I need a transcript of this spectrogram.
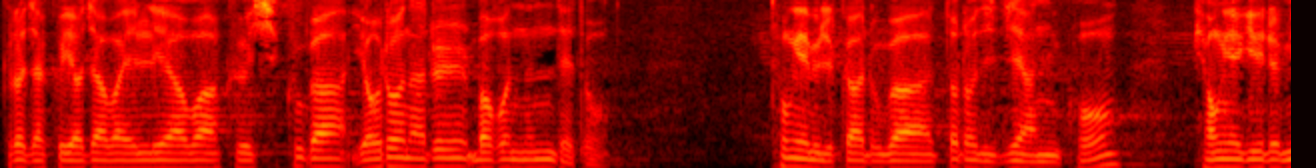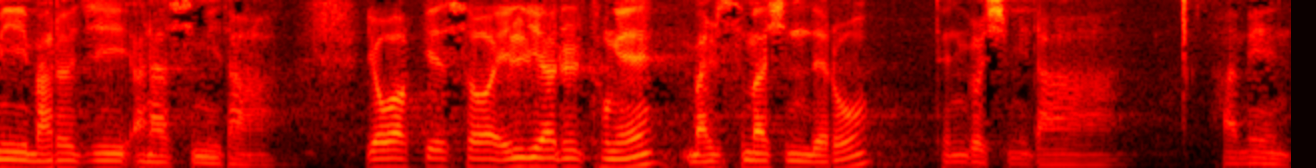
그러자 그 여자와 엘리야와 그 식구가 여러 날을 먹었는데도 통의 밀가루가 떨어지지 않고 병의 기름이 마르지 않았습니다. 여호와께서 엘리야를 통해 말씀하신 대로 된 것입니다. 아멘.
